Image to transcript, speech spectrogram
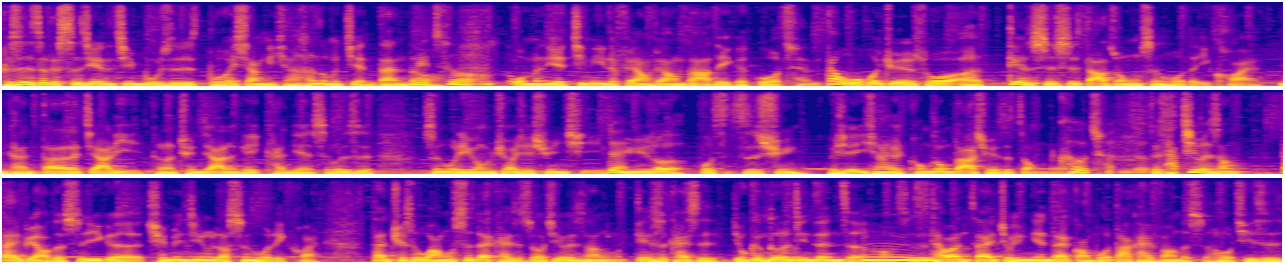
可是这个世界的进步是不会像你想象那么简单的，没错，我们也经历了非常非常大的一个过程。但我会觉得说，呃，电视是大众生活的一块。你看，大家在家里可能全家人可以看电视，或者是生活里面我们需要一些讯息、娱乐或是资讯，有些以前还有空中大学这种的课程的，对，它基本上。代表的是一个全面进入到生活的一块，但却是网络时代开始之后，基本上电视开始有更多的竞争者哈，甚至台湾在九零年代广播大开放的时候，其实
